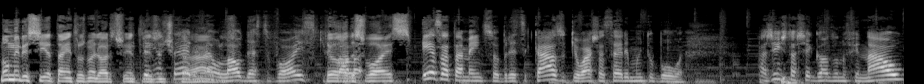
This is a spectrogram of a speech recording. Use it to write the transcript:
não merecia estar entre os melhores, entre os a série, né? indicados. O Loudest Voice, que Tem o fala Loudest Voice. exatamente sobre esse caso, que eu acho a série muito boa. A gente tá chegando no final.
